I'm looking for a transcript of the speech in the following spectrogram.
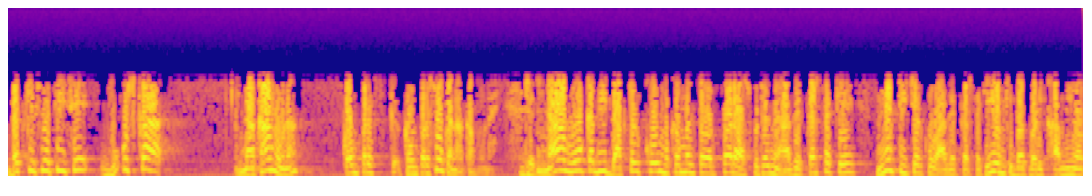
بدقسمتی سے اس کا ناکام ہونا کمپرسوں کا ناکام ہونا ہے۔ جی۔ نہ وہ کبھی ڈاکٹر کو مکمل طور پر ہاسپٹل میں حاضر کر سکے نہ ٹیچر کو حاضر کر سکے۔ یہ ان کی بہت بڑی خامی اور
